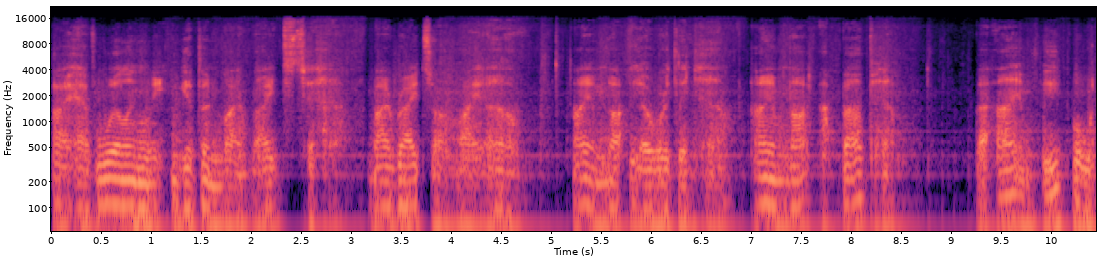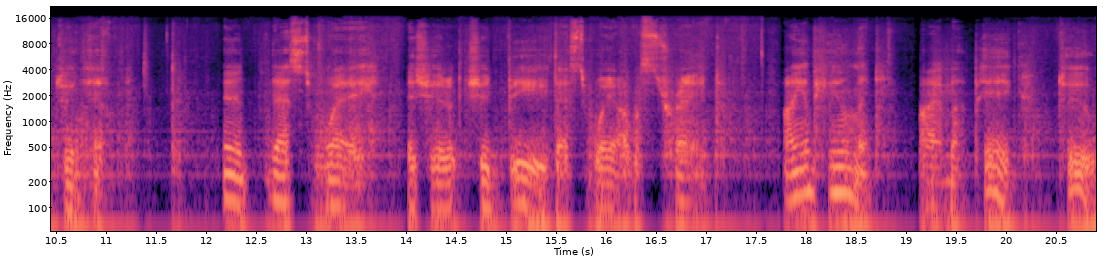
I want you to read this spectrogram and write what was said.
I have willingly given my rights to him. My rights are my own. I am not lower than him. I am not above him. But I am equal to him. And that's the way it should, should be. That's the way I was trained. I am human. I am a pig. Too,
